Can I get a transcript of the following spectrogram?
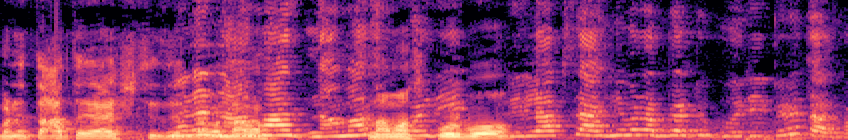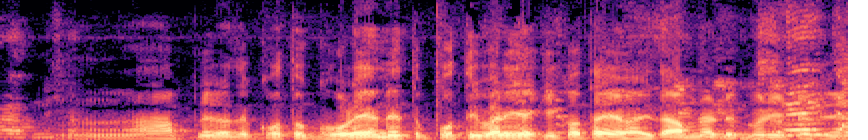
মানে তাড়াতাড়ি আসছে যে মানে নামাজ নামাজ নামাজ নামাজ পড়ে পড়ব। রিল্যাক্স আসলে আমরা একটু ঘুরে টুরে তারপর আপনার তো কত ঘোরেন এ তো প্রতিবারই একই কথাই হয় তো আমরা একটু ঘুরে ফিরে তো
